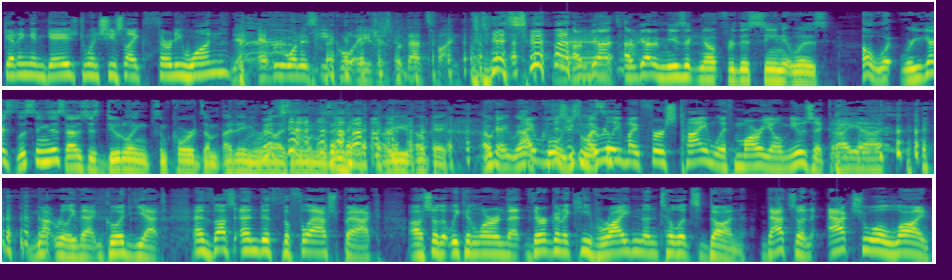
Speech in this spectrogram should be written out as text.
getting engaged when she's like 31. yeah, everyone is equal ages, but that's fine. Yes. I've got I've got a music note for this scene. It was oh, what, were you guys listening to this? I was just doodling some chords. Um, I didn't even realize anyone was in here. Are you okay? Okay, well, I, cool. This you is my listen. really my first time with Mario music. I uh, I'm not really that good yet, and thus endeth the flashback, uh, so that we can learn that they're going to keep riding until it's done. That's an actual line.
